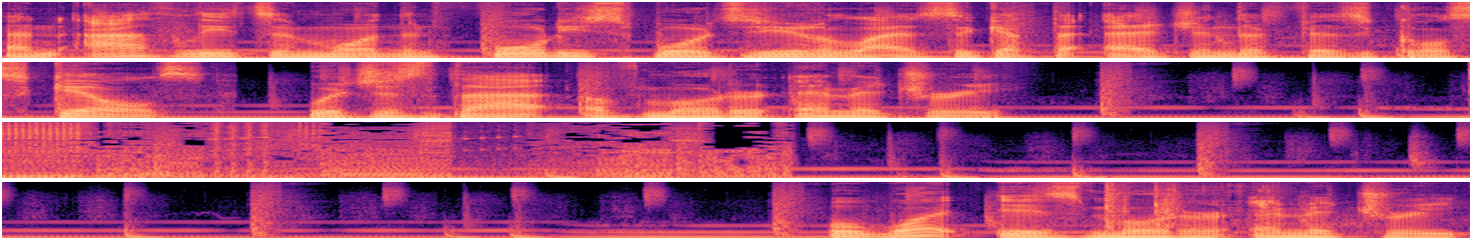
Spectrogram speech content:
and athletes in more than 40 sports utilize to get the edge in their physical skills, which is that of motor imagery. But what is motor imagery?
